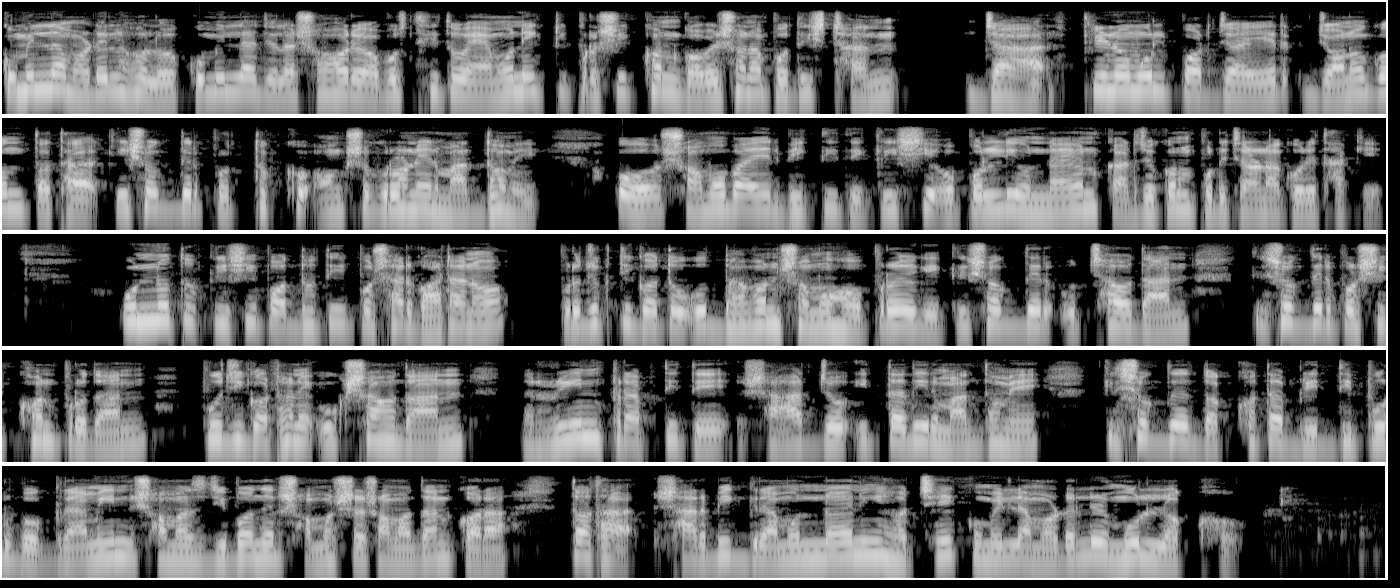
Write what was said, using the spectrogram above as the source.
কুমিল্লা মডেল হলো কুমিল্লা জেলা শহরে অবস্থিত এমন একটি প্রশিক্ষণ গবেষণা প্রতিষ্ঠান যা তৃণমূল পর্যায়ের জনগণ তথা কৃষকদের প্রত্যক্ষ অংশগ্রহণের মাধ্যমে ও সমবায়ের ভিত্তিতে কৃষি ও পল্লী উন্নয়ন কার্যক্রম পরিচালনা করে থাকে। উন্নত কৃষি পদ্ধতির প্রসার ঘটানো প্রযুক্তিগত উদ্ভাবনসমূহ প্রয়োগে কৃষকদের উৎসাহ দান, কৃষকদের প্রশিক্ষণ প্রদান, পুঁজি গঠনে উৎসাহ দান, ঋণ প্রাপ্তিতে সাহায্য ইত্যাদির মাধ্যমে কৃষকদের দক্ষতা বৃদ্ধিপূর্বক গ্রামীণ সমাজ জীবনের সমস্যা সমাধান করা তথা সার্বিক গ্রামোন্নয়নই হচ্ছে কুমিল্লা মডেলের মূল লক্ষ্য।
